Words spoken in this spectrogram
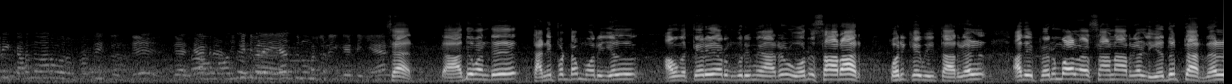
LPT சார் அது வந்து தனிப்பட்ட முறையில் அவங்க திரையரங்கு உரிமையாளர்கள் ஒரு சாரார் கோரிக்கை வைத்தார்கள். அதை பெரும்பாலான சாணார்கள் எதிர்த்தார்கள்.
